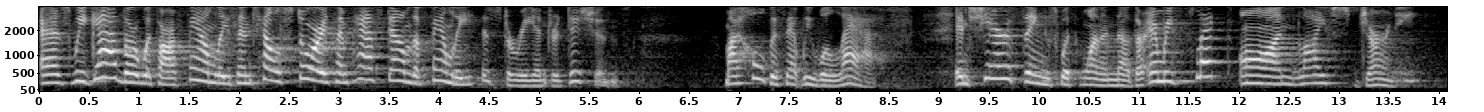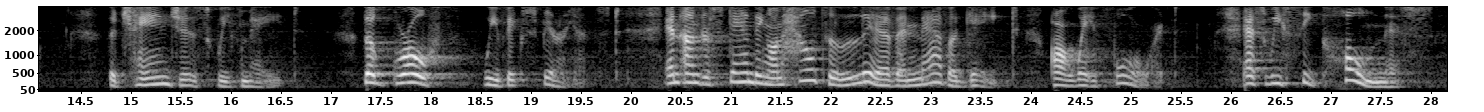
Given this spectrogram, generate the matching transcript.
As we gather with our families and tell stories and pass down the family history and traditions, my hope is that we will laugh and share things with one another and reflect on life's journey the changes we've made, the growth we've experienced, and understanding on how to live and navigate our way forward. as we seek wholeness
